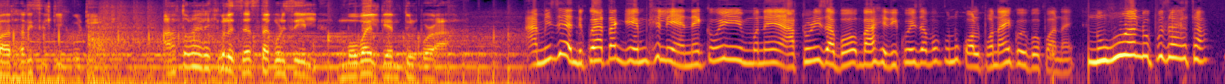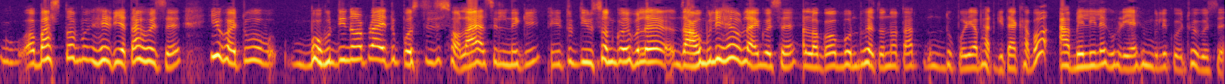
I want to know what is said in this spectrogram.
বাধা দিছিল কিশোৰটিক আঁতৰাই ৰাখিবলৈ চেষ্টা কৰিছিল মোবাইল গেমটোৰ পৰা। আমি যে এনেকুৱা এটা গেম খেলি এনেকৈ মানে আঁতৰি যাব বা হেৰি কৰি যাব কোনো কল্পনাই কৰিব পৰা নাই। নোহোৱা নোপোজা এটা অবাস্তৱ হেৰি এটা হৈছে। সি হয়তো বহুত দিনৰ পৰা এইটো পৰিস্থিতি চলাই আছিল নেকি? এইটো টিউচন কৰিবলৈ যাওঁ বুলিহে ওলাই গৈছে। লগৰ বন্ধু এজনৰ তাত দুপৰীয়া ভাতকেইটা খাব আবেলিলৈ ঘূৰি আহিম বুলি কৈ থৈ গৈছে।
